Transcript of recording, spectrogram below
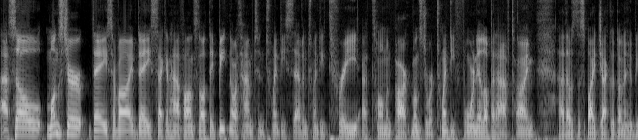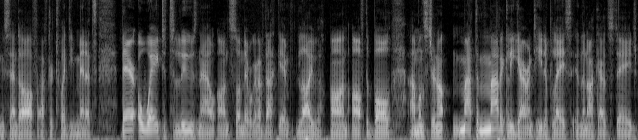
Uh, so, Munster, they survived a second half onslaught. They beat Northampton 27 23 at Thomond Park. Munster were 24 0 up at half time. Uh, that was despite Jack O'Donoghue being sent off after 20 minutes. They're away to Toulouse now on Sunday. We're going to have that game live on Off the Ball. Uh, Munster not mathematically guaranteed a place in the knockout stage,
